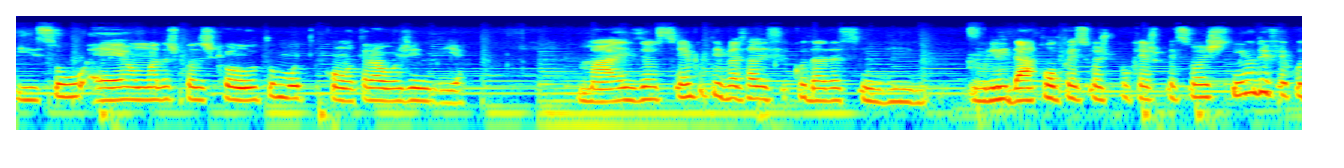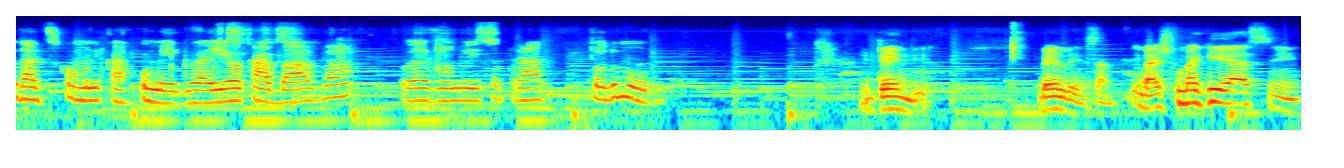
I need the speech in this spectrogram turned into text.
Isso é uma das coisas que eu luto muito contra hoje em dia. Mas eu sempre tive essa dificuldade assim de lidar com pessoas porque as pessoas tinham dificuldade de se comunicar comigo. Aí eu acabava levando isso para todo mundo. Entendi. Beleza. Mas como é que é assim?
